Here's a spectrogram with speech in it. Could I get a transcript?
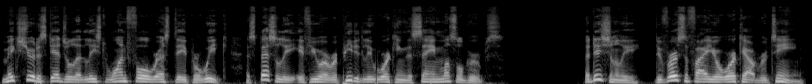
Make sure to schedule at least one full rest day per week, especially if you are repeatedly working the same muscle groups. Additionally, diversify your workout routine.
